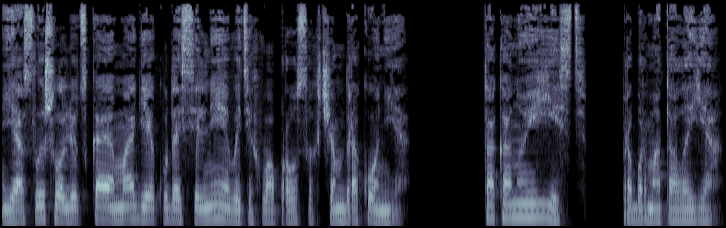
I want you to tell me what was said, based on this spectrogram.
«Я слышал, людская магия куда сильнее в этих вопросах, чем драконья». «Так оно и есть», — пробормотала я,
